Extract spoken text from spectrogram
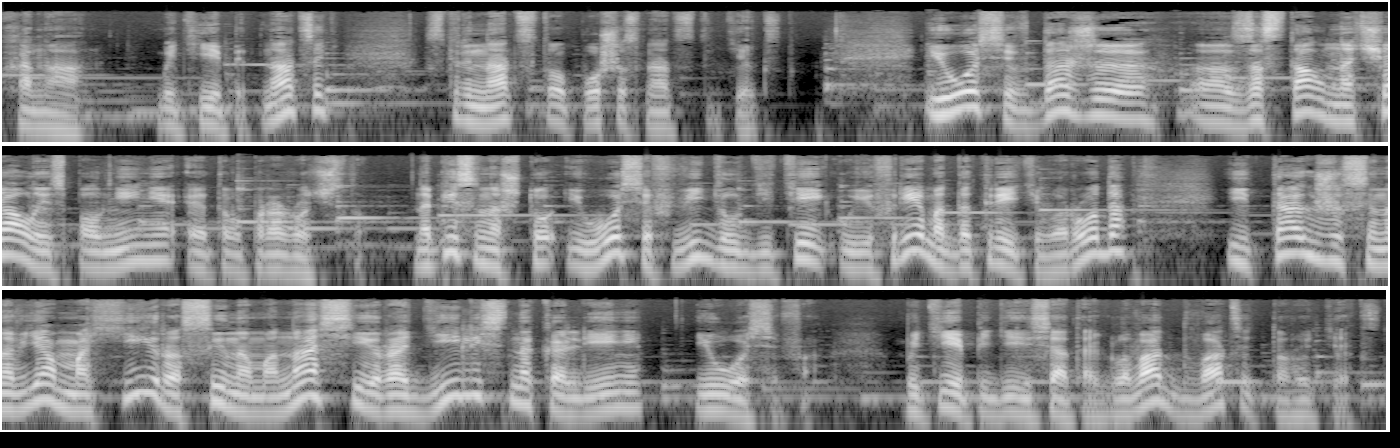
в Ханаан. Бытие 15, с 13 по 16 текст. Иосиф даже э, застал начало исполнения этого пророчества. Написано, что Иосиф видел детей у Ефрема до третьего рода, и также сыновья Махира, сына Манасии, родились на колене Иосифа. Бытие 50 глава, 22 текст.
